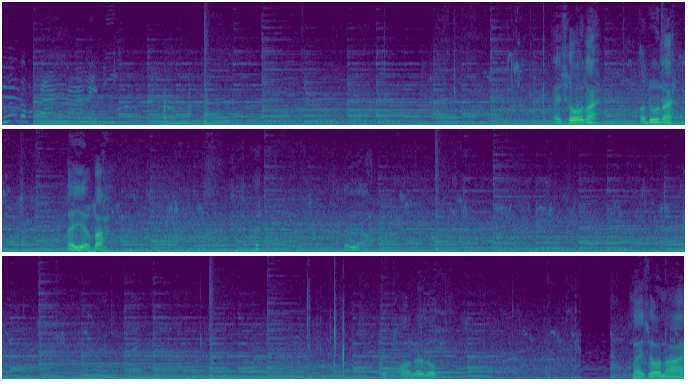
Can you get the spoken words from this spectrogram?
นี่กับการมาหน่อยดิไหนโชว์หน่อยขอดูหน่อยได้เยอะป่ะเหรอเดี๋ยวพอแล้วลูกไหนโชว์หน่อย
